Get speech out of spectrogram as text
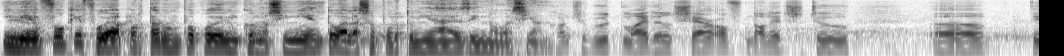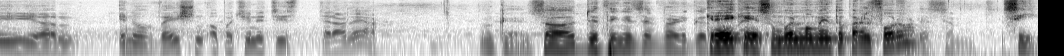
Y mi enfoque fue aportar un poco de mi conocimiento a las oportunidades de innovación. ¿Cree que es un buen momento para el foro? Sí.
